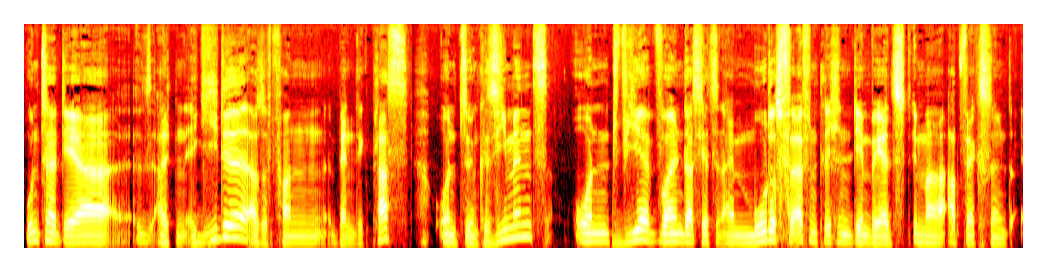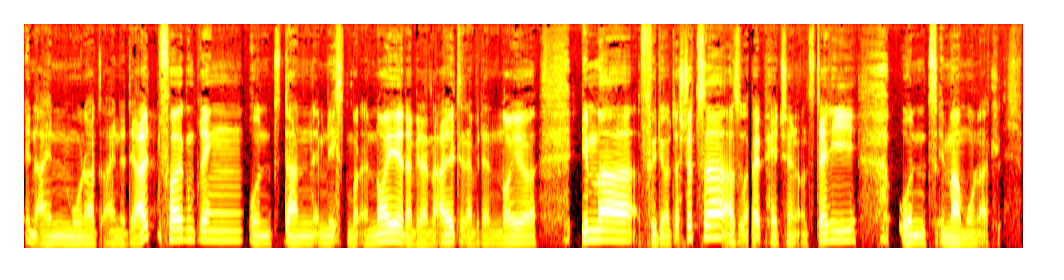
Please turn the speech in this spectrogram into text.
unter der alten Ägide, also von Benedict Plus und Sönke Siemens und wir wollen das jetzt in einem Modus veröffentlichen, dem wir jetzt immer abwechselnd in einen Monat eine der alten Folgen bringen und dann im nächsten Monat eine neue, dann wieder eine alte, dann wieder eine neue. Immer für die Unterstützer, also bei Patreon und Steady und immer monatlich.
